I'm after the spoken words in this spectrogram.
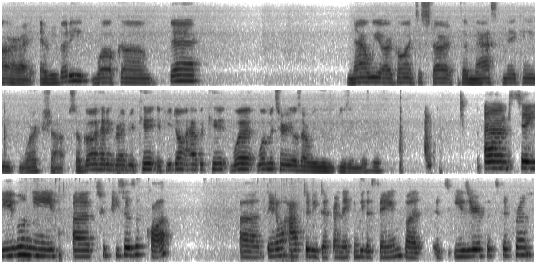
All right, everybody, welcome back. Now we are going to start the mask making workshop. So go ahead and grab your kit. If you don't have a kit, what, what materials are we using, Elizabeth? Um, so you will need uh, two pieces of cloth. Uh, they don't have to be different. They can be the same, but it's easier if it's different.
